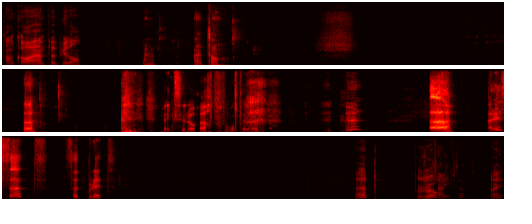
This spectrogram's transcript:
T'es encore un peu plus grand. Attends. Oh. Mec, c'est l'horreur pour monter là. ah Allez, saute Saute, poulette. Hop. Bonjour. T'arrives, toi Ouais.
